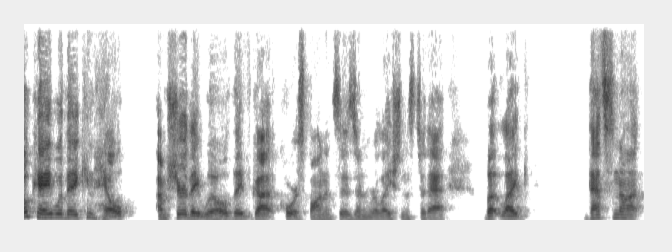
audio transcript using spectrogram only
okay, well, they can help. I'm sure they will. They've got correspondences and relations to that. But like, that's not,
